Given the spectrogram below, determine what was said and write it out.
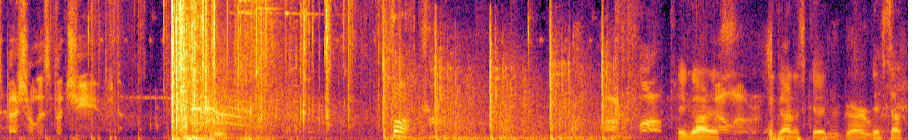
Specialist achieved. Fuck. They got us. They got us good. They sucked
